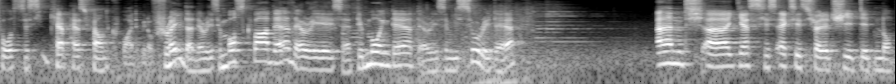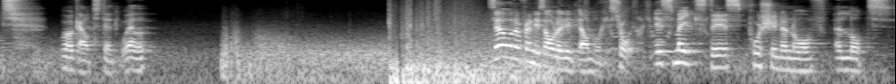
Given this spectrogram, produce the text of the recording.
towards the sea cap has found quite a bit of radar. There is a Moskva there, there is a Des Moines there, there is a Missouri there, and uh, I guess his exit strategy did not work out that well. So the friend is already down or destroyed. This makes this push in the north a lot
